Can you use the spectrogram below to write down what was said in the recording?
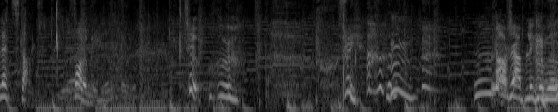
let's start follow me two three not applicable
